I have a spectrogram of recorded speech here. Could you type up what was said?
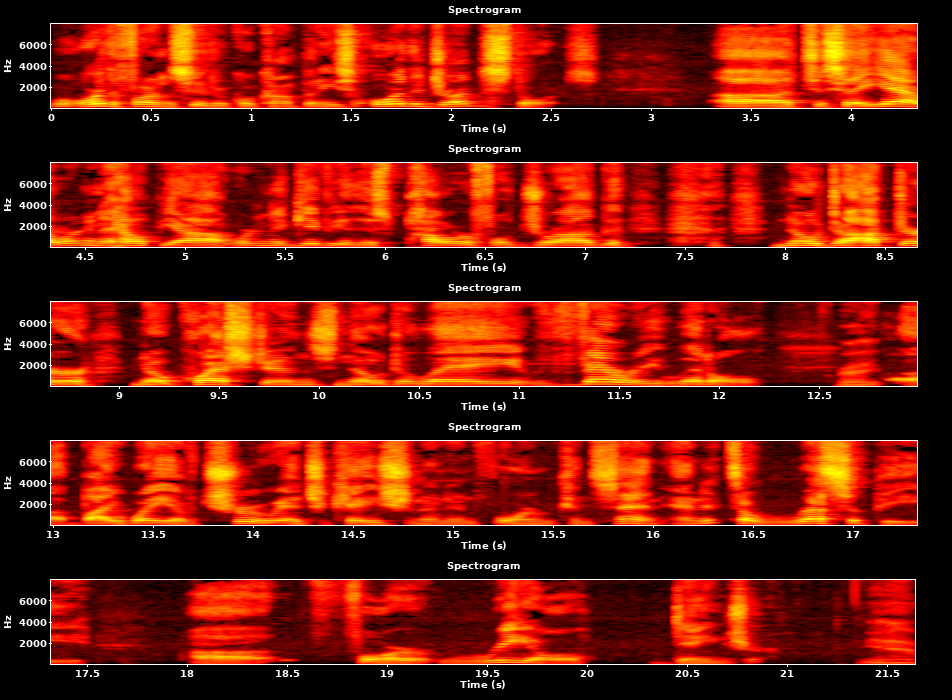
or the pharmaceutical companies or the drugstores uh, to say, yeah, we're going to help you out. We're going to give you this powerful drug, no doctor, no questions, no delay, very little right. uh, by way of true education and informed consent. And it's a recipe uh, for real danger. Yeah.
